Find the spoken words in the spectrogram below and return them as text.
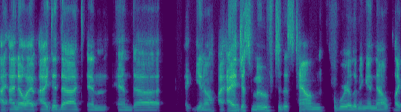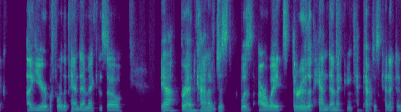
i, I know I, I did that and and uh, you know, I, I, had just moved to this town we're living in now, like a year before the pandemic. And so, yeah, bread kind of just was our way through the pandemic and kept us connected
